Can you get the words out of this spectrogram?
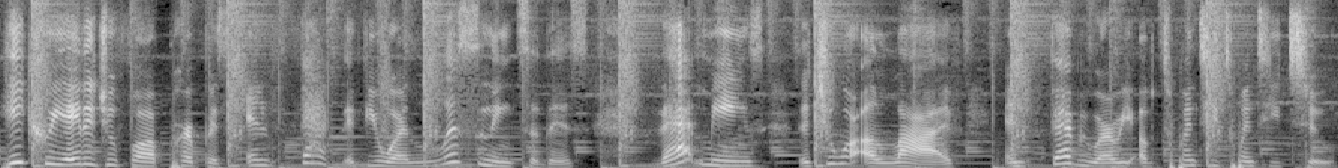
He created you for a purpose. In fact, if you are listening to this, that means that you are alive in February of 2022.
